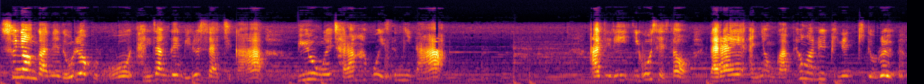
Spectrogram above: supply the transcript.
수년간의 노력으로 단장된 미륵사지가 유용을 자랑하고 있습니다. 아들이 이곳에서 나라의 안녕과 평안을 비는 기도를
